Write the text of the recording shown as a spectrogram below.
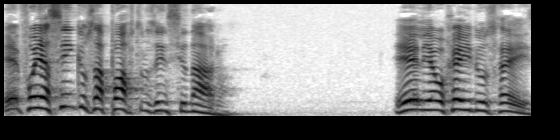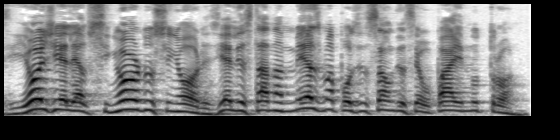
E foi assim que os apóstolos ensinaram. Ele é o Rei dos Reis e hoje ele é o Senhor dos Senhores e ele está na mesma posição de seu Pai no trono.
